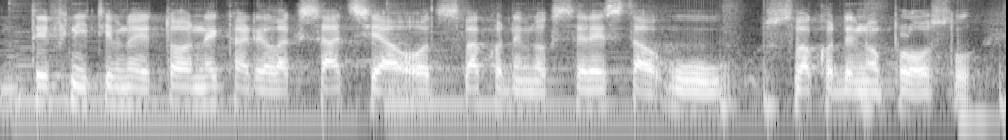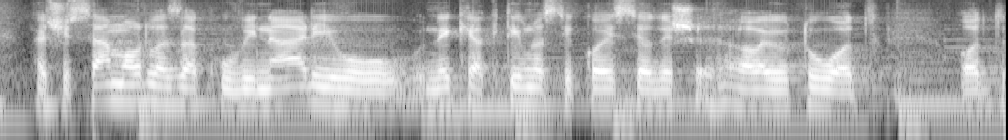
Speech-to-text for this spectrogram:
Definitivno je to neka relaksacija od svakodnevnog stresa u svakodnevnom poslu. Znači, sam odlazak u vinariju, neke aktivnosti koje se odešavaju tu od, od,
